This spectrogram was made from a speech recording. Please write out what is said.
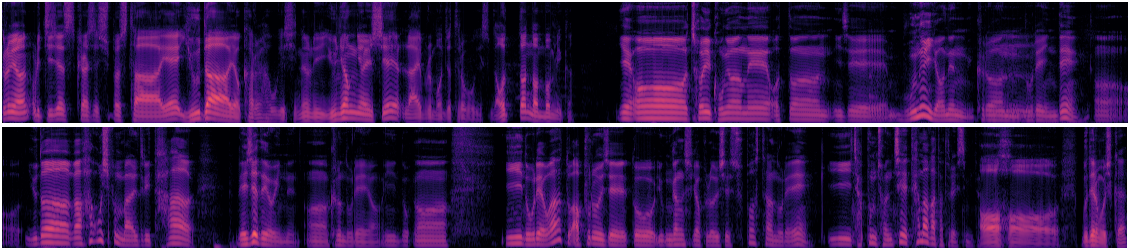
그러면 우리 지저스 크라이스트 슈퍼스타의 유다 역할을 하고 계시는 우리 윤형렬 씨의 라이브를 먼저 들어보겠습니다. 어떤 넘버입니까? 예, 어 저희 공연의 어떤 이제 문을 여는 그런 음. 노래인데 어 유다가 하고 싶은 말들이 다 내재되어 있는 어 그런 노래예요. 이 노, 어, 이 노래와 또 앞으로 이제 또 은광 씨가 불러주실 슈퍼스타 노래에 이 작품 전체의 테마가 다 들어 있습니다. 어허 무대를 모실까요?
